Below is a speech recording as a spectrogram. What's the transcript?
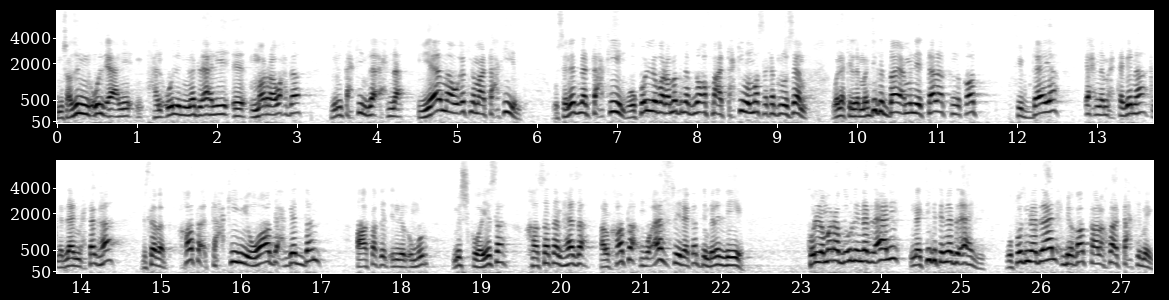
ومش عايزين نقول يعني هنقول إن النادي الأهلي آه، مرة واحدة بيقولوا التحكيم. لا إحنا ياما وقفنا مع التحكيم وساندنا التحكيم وكل برامجنا بنقف مع التحكيم المصري كابتن أسامة. ولكن لما تيجي تضيع مني ثلاث نقاط في بداية إحنا محتاجينها النادي الأهلي محتاجها بسبب خطأ تحكيمي واضح جدا. أعتقد إن الأمور مش كويسة خاصة هذا الخطأ مؤثر يا كابتن بلال. ليه؟ كل مرة بنقول النادي الأهلي نتيجة النادي الأهلي وفوز النادي الأهلي بيغطي على الأخطاء التحكيمية.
